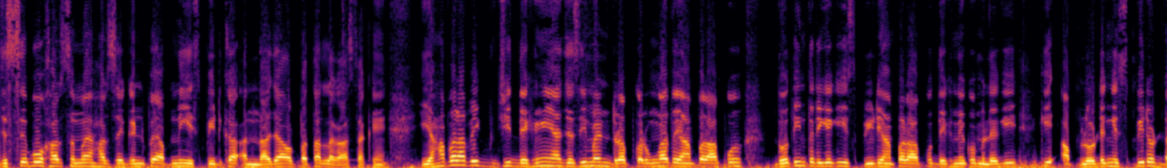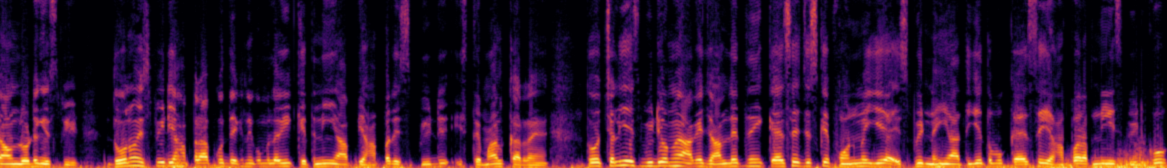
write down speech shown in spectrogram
जिससे वो हर समय, हर सेकेंड पर अपनी स्पीड का अंदाज़ा और पता लगा सकें। यहाँ पर आप एक चीज़ देखेंगे, यहाँ जैसे ही मैं ड्रॉप करूँगा तो यहाँ पर आपको दो तीन तरीके की स्पीड यहाँ पर आपको देखने को मिलेगी कि अपलोडिंग स्पीड और डाउनलोडिंग स्पीड दोनों स्पीड यहाँ पर आपको देखने को मिलेगी कितनी आप यहाँ पर स्पीड इस्तेमाल कर रहे हैं। तो चलिए इस वीडियो में आगे जान लेते हैं कैसे जिसके फ़ोन में ये स्पीड नहीं आती है तो वो कैसे यहाँ पर अपनी स्पीड को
